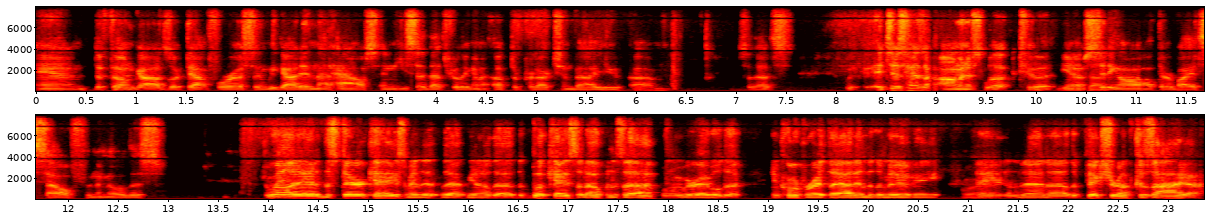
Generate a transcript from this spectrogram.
And the film gods looked out for us, and we got in that house. And he said, That's really going to up the production value. Um, so that's it, just has an ominous look to it, you know, it sitting all out there by itself in the middle of this. the way- Well, and the staircase. I mean, the, the you know the the bookcase that opens up, and we were able to incorporate that into the movie. And then uh, the picture of Keziah.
